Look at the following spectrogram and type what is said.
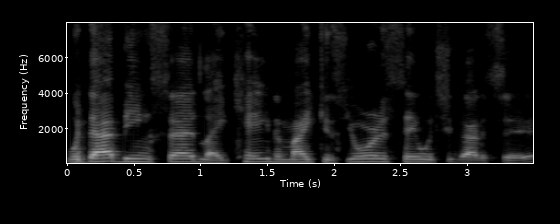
with that being said, like Kay, the mic is yours. Say what you gotta say.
